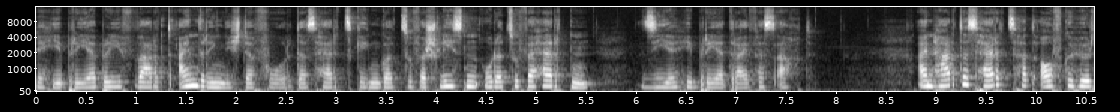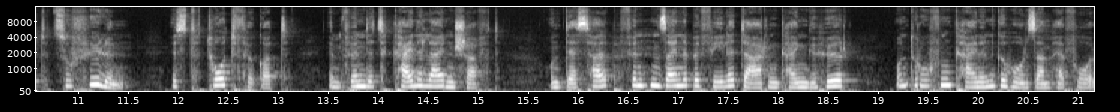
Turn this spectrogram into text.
Der Hebräerbrief warnt eindringlich davor, das Herz gegen Gott zu verschließen oder zu verhärten. Siehe Hebräer 3, Vers 8. Ein hartes Herz hat aufgehört zu fühlen, ist tot für Gott, empfindet keine Leidenschaft, und deshalb finden seine Befehle darin kein Gehör und rufen keinen Gehorsam hervor.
